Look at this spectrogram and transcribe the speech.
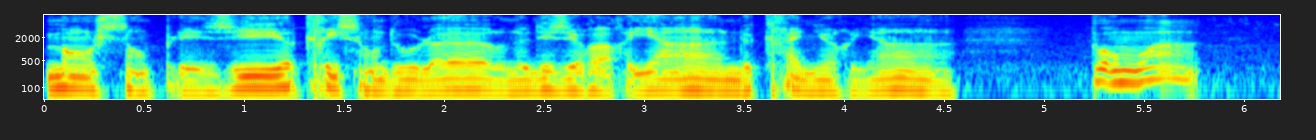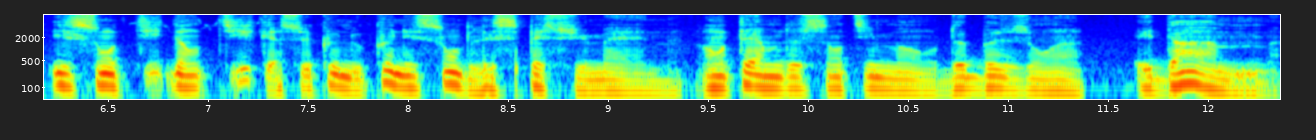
mangent sans plaisir, crient sans douleur, ne désirent rien, ne craignent rien. Pour moi, ils sont identiques à ce que nous connaissons de l'espèce humaine, en termes de sentiments, de besoins et d'âme.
